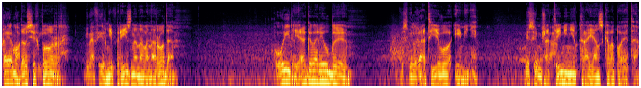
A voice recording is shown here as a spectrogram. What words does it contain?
до сих пор непризнанного народа, я говорил бы от его имени, от имени троянского поэта.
